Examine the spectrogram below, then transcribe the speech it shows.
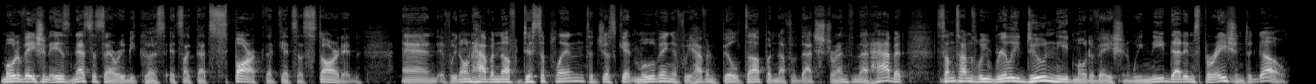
motivation is necessary because it's like that spark that gets us started. And if we don't have enough discipline to just get moving, if we haven't built up enough of that strength and that habit, sometimes we really do need motivation. We need that inspiration to go.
